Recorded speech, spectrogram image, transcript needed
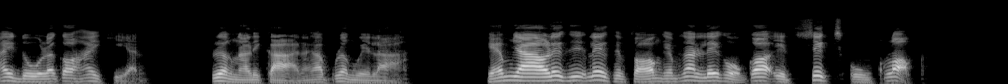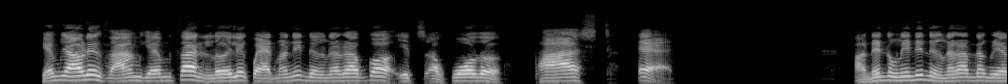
ให้ดูแล้วก็ให้เขียน เรื่องนาฬิกานะครับ เรื่องเวลา เข็มยาวเลขเลขสิบสองเข็มสั้นเลขหกก็ it's six o'clock เข็มยาวเลขสามเข็มสั้นเลยเลขแปดมานิดหนึ่งนะครับ ก็ it's a quarter past eight อ่าเน้นตรงนี้นิดหนึ่งนะครับ นักเรียน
